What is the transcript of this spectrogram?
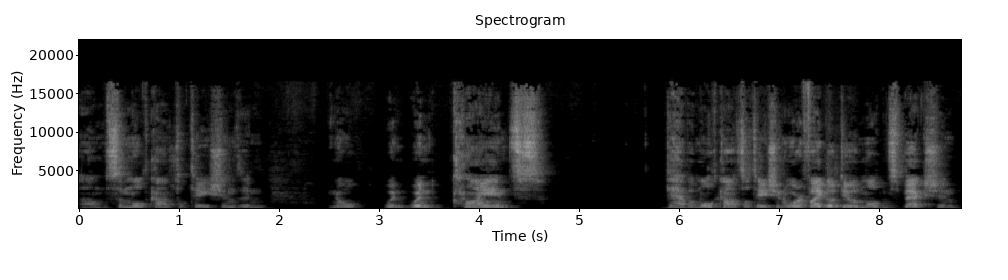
um, some mold consultations, and you know, when when clients have a mold consultation, or if I go do a mold inspection,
